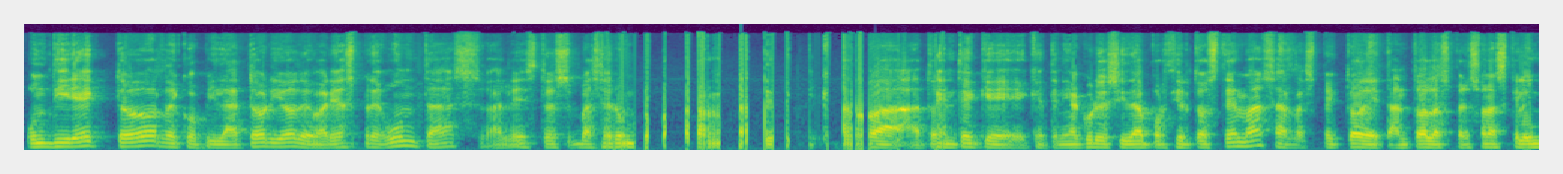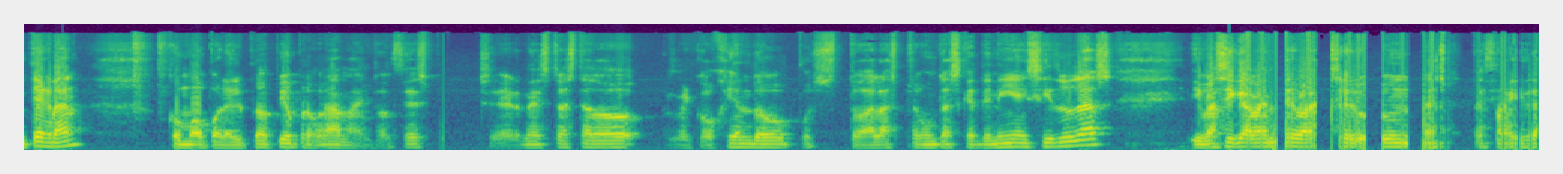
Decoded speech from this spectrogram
un directo recopilatorio de varias preguntas, ¿vale? Esto es, va a ser un a, toda gente que, tenía curiosidad por ciertos temas al respecto de tanto las personas que lo integran como por el propio programa. Entonces, pues, Ernesto ha estado recogiendo pues todas las preguntas que teníais y dudas y básicamente va a ser una especie de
